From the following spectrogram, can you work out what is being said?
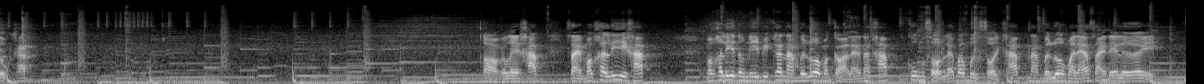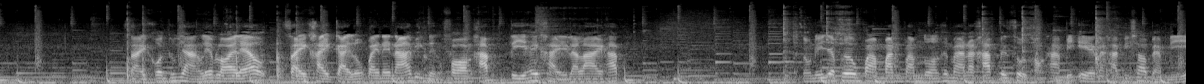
สุกครับ ต่อกันเลยครับ ใส่มอคคารี่ครับมอคคารี่ตรงนี้บิ๊กก็นำไปลวกมาก่อนแล้วนะครับ กุ้งสดและปลาหมึกสดครับนำไปลวกมาแล้วใส่ได้เลย ใส่คนทุกอย่างเรียบร้อยแล้ว ใส่ไข่ไก่ลงไปในน้ำอีกหนึ่งฟองครับ ตีให้ไข่ละลายครับ ตรงนี้จะเพิ่มความมันความนัวขึ้นมานะครับ เป็นสูตรของทางบิ๊กเองนะครับบิ๊กชอบแบบนี้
